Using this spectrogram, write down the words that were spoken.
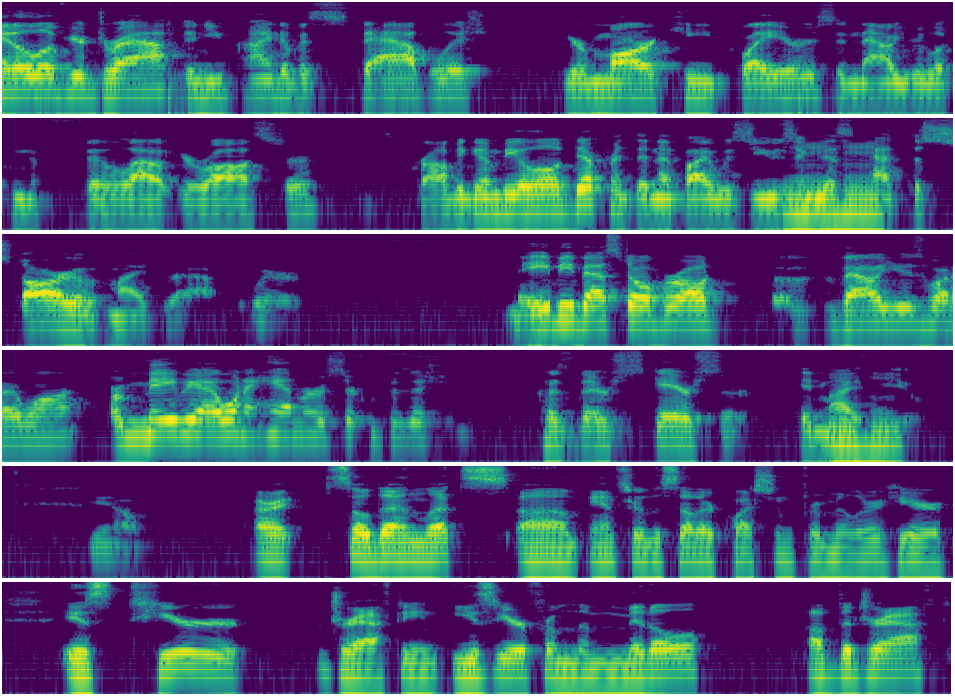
middle of your draft and you kind of established your marquee players, and now you're looking to fill out your roster, it's probably going to be a little different than if I was using this Mhm. at the start of my draft, where maybe best overall value is what I want, or maybe I want to hammer a certain position because they're scarcer in my Mhm. view. You know, All right. So then let's um, answer this other question from Miller here. Is tier drafting easier from the middle of the draft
